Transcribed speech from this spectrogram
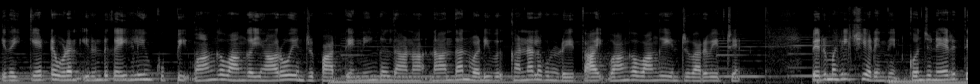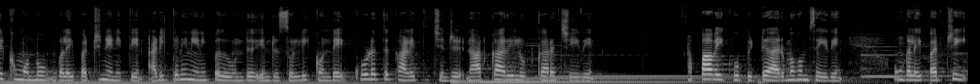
இதை கேட்டவுடன் இரண்டு கைகளையும் குப்பி வாங்க வாங்க யாரோ? என்று பார்த்தேன். நீங்கள் தானா? நான் தான் வடிவு. கண்ணழகனுடைய தாய். வாங்க வாங்க என்று வரவேற்றேன். பெருமகிழ்ச்சி அடைந்தேன். கொஞ்ச நேரத்திற்கு முன்பு உங்களை பற்றி நினைத்தேன். அடிக்கடி நினைப்பது உண்டு என்று சொல்லிக்கொண்டே கூடத்துக்கு அழைத்துச் சென்று நாற்காரியில் உட்காரச் செய்தேன். அப்பாவை கூப்பிட்டு அறிமுகம் செய்தேன். உங்களை பற்றி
